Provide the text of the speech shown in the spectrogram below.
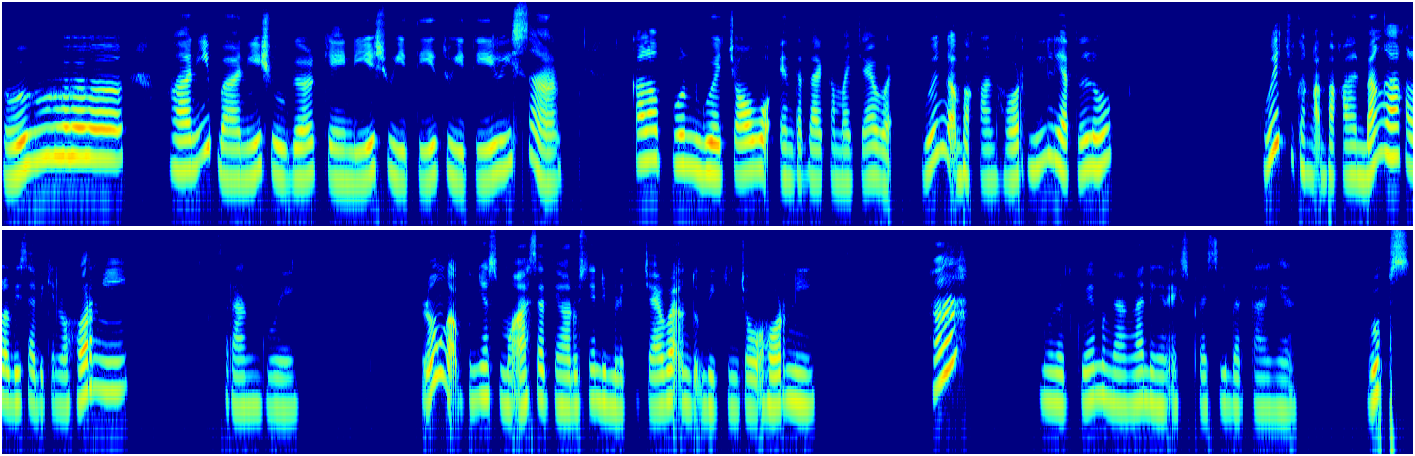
Oh, honey bunny, sugar, candy, sweetie, tweety, listen. Kalaupun gue cowok yang tertarik sama cewek, gue gak bakalan horny liat lo. Gue juga gak bakalan bangga kalau bisa bikin lo horny serang gue. Lo gak punya semua aset yang harusnya dimiliki cewek untuk bikin cowok horny. Hah? Mulut gue menganga dengan ekspresi bertanya. Whoops.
